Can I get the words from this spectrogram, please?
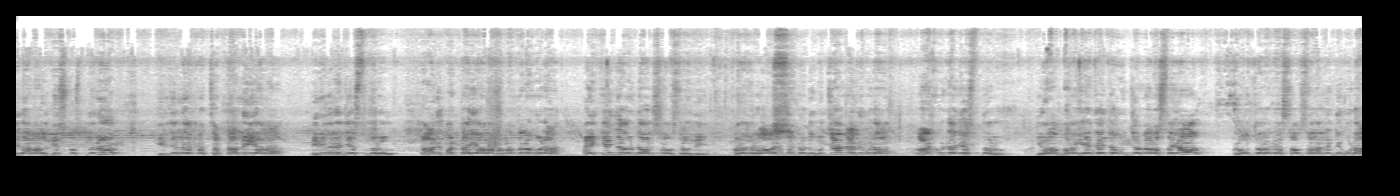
విధానాలు తీసుకొస్తున్నారు. గిరిజనుల యొక్క చట్టాలు ఇవాళ నిర్వీర్యం చేస్తున్నారు. దాని పట్ల ఇవాళ మనందరం కూడా ఐక్యంగా ఉండాల్సిన అవసరం ఉంది. మనకు రావాల్సినటువంటి ఉద్యోగాలు కూడా రాకుండా చేస్తున్నారు. ఇవాళ మనకు ఏదైతే ఉద్యోగాలు వస్తాయో ప్రభుత్వ రంగ సంస్థలన్నింటి కూడా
